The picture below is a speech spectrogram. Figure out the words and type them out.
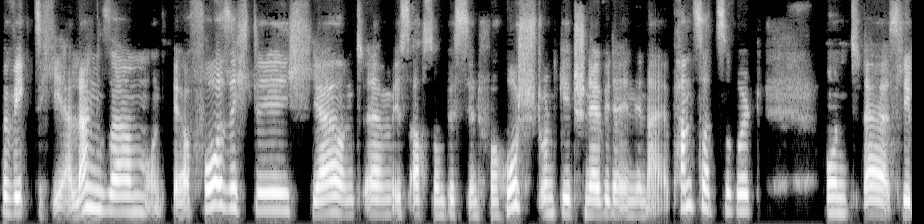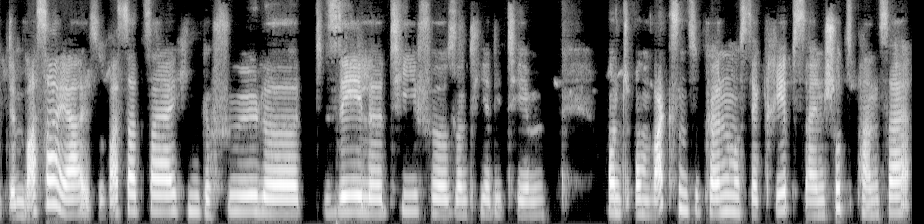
bewegt sich eher langsam und eher vorsichtig, ja, und ähm, ist auch so ein bisschen verhuscht und geht schnell wieder in den Panzer zurück. Und äh, es lebt im Wasser, ja, also Wasserzeichen, Gefühle, Seele, Tiefe sind hier die Themen. Und um wachsen zu können, muss der Krebs seinen Schutzpanzer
